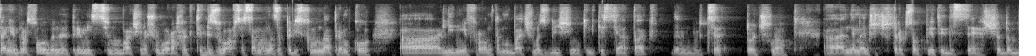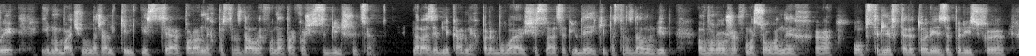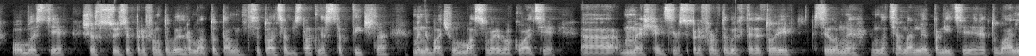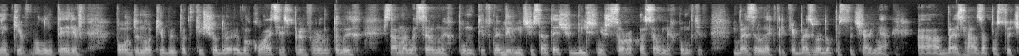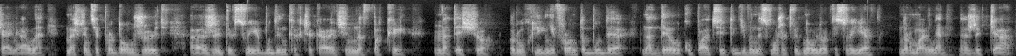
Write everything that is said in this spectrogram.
Останні два з половиною три місяці ми бачимо, що ворог активізувався саме на запорізькому напрямку а, лінії фронту. Ми бачимо збільшення кількості атак. Е, Це точно не менше 450 щодоби. І ми бачимо, на жаль, кількість е, поранених постраждалих вона також збільшується. Наразі в лікарнях перебуває 16 людей, які постраждали від ворожих масованих е, обстрілів території Запорізької області. Що стосується прифронтових громад, то там ситуація достатньо статична. Ми не бачимо масової евакуації мешканців з прифронтових територій силами національної поліції, рятувальників, волонтерів. Поодинокі випадки щодо евакуації з прифронтових саме населених пунктів, не дивлячись на те, що більш ніж 40 населених пунктів без електрики, без водопостачання, без газопостачання, але мешканці продовжують жити в своїх будинках, чекаючи навпаки на те, що рух лінії фронту буде на деокупацію, тоді вони зможуть відновлювати своє нормальне життя.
